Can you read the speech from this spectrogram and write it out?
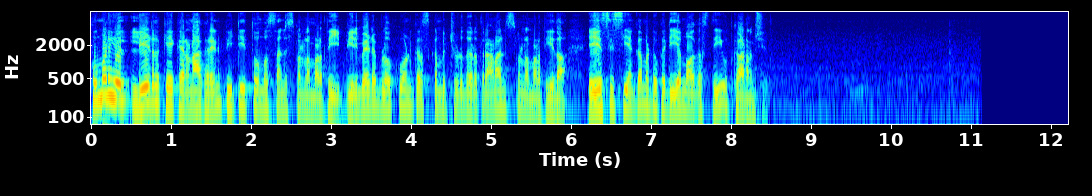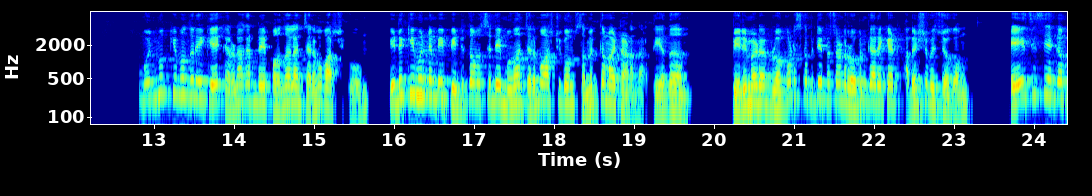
കുമ്മളിയിൽ leader K Karunakaran P T Thomas അനുസ്മരണം നടത്തി. പീരുമേട് ബ്ലോക്ക് കോൺഗ്രസ് കമ്മിറ്റിയുടെ നേതൃത്വത്തിലാണ് അനുസ്മരണം നടത്തിയത്. എ സി സി അംഗം അഡ്വക്കേറ്റ് എം അഗസ്തി ഉദ്ഘാടനം ചെയ്തു. മുൻ മുഖ്യമന്ത്രി കെ കരുണാകരന്റെ പതിനാലാം ചരമവാർഷികവും ഇടുക്കി മുൻ എം പി പി ടി തോമസിന്റെ മൂന്നാം ചരമവാർഷികവും സംയുക്തമായിട്ടാണ് നടത്തിയത്. Peermade block Congress committee president Robin Karakkad അപേക്ഷ വെച്ച യോഗം എ സി സി അംഗം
